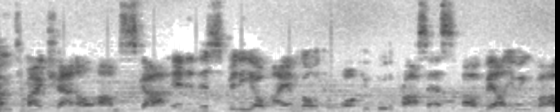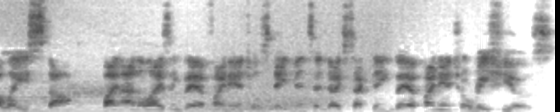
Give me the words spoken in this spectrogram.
Welcome to my channel. I'm Scott, and in this video, I am going to walk you through the process of valuing Vale stock by analyzing their financial statements and dissecting their financial ratios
